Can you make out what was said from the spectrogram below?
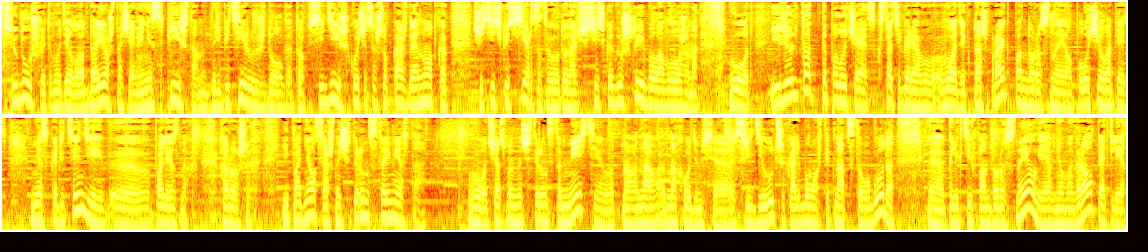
всю душу этому делу отдаешь ночами, не спишь, там, репетируешь долго, то сидишь, хочется, чтобы каждая нотка, частичка сердца твоего туда, частичка души была вложена, вот, и результат-то получается. Кстати говоря, Владик, наш проект Pandora Snail получил опять несколько рецензий э, полезных, хороших, и поднялся аж на 14 место. Вот, сейчас мы на 14 месте, вот на- на- находимся среди лучших альбомов 15 года. Э, коллектив Pandora Snail, я в нем играл 5 лет.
